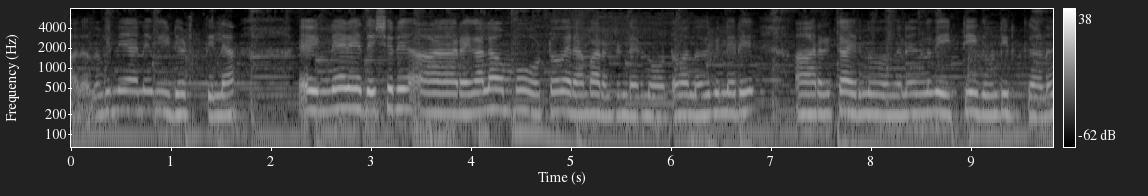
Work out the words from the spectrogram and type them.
അതൊന്നും പിന്നെ ഞാൻ വീഡിയോ എടുത്തില്ല. പിന്നെ ഏകദേശം ഒരു ആറേകാലാകുമ്പോൾ ഓട്ടോ വരാൻ പറഞ്ഞിട്ടുണ്ടായിരുന്നു. ഓട്ടോ വന്നത് പിന്നെ ഒരു ആറരക്കായിരുന്നു. അങ്ങനെ ഞങ്ങൾ വെയിറ്റ് ചെയ്തുകൊണ്ടിരിക്കുകയാണ്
